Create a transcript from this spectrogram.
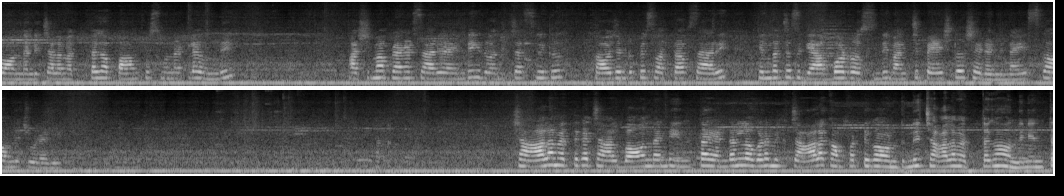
బాగుందండి. చాలా మెత్తగా పాంపుస్తున్నట్లే ఉంది. అషిమా బ్రాండెడ్ శారీ అయింది. ఇది వచ్చేసి మీకు thousand rupees worth of sari కింద వచ్చేసి గ్యాప్ బార్డర్ వస్తుంది. మంచి పేస్టల్ షేడ్ అండి. నైస్గా ఉంది చూడండి. చాలా మెత్తగా చాలా బాగుందండి. ఇంత ఎండల్లో కూడా మీకు చాలా కంఫర్ట్గా ఉంటుంది. చాలా మెత్తగా ఉంది. నేను ఎంత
